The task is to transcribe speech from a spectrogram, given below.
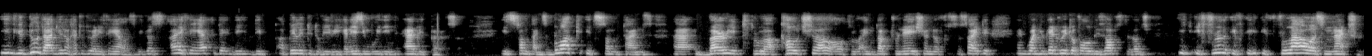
if you do that, you don't have to do anything else because I think the, the, the ability to be veganism within every person. is sometimes blocked, it's sometimes uh, buried through a culture or through indoctrination of society. And when you get rid of all these obstacles, it, it, it, it flowers naturally.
